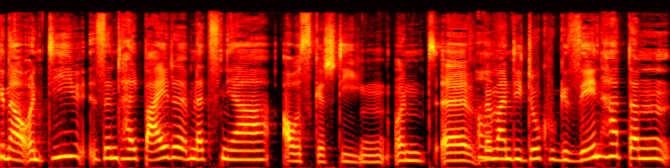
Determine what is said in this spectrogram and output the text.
genau, und die sind halt beide im letzten Jahr ausgestiegen. Und äh, Oh. wenn man die Doku gesehen hat, dann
